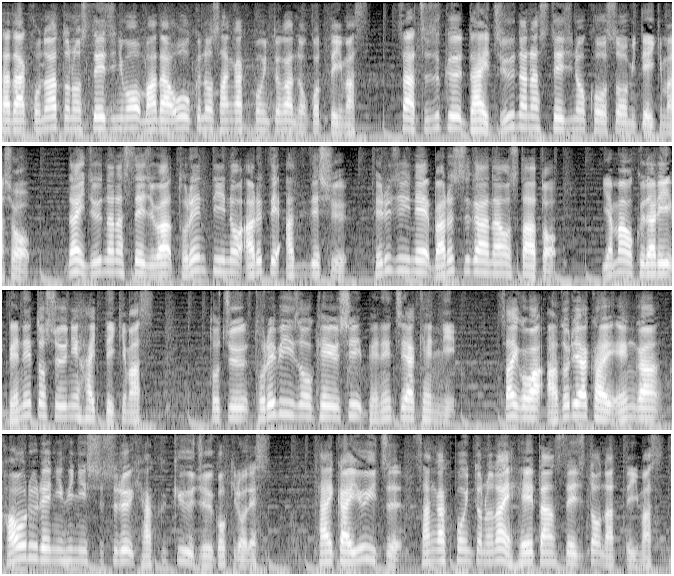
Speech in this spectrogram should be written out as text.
ただこの後のステージにもまだ多くの山岳ポイントが残っています。さあ続く第17ステージのコースを見ていきましょう。第17ステージはトレンティーノ・アルト・アディジェ州ペルジーネ・バルスガーナをスタート。山を下りベネト州に入っていきます。途中トレビーゾを経由しベネチア県に。最後はアドリア海沿岸カオルレにフィニッシュする195キロです。大会唯一山岳ポイントのない平坦ステージとなっています。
